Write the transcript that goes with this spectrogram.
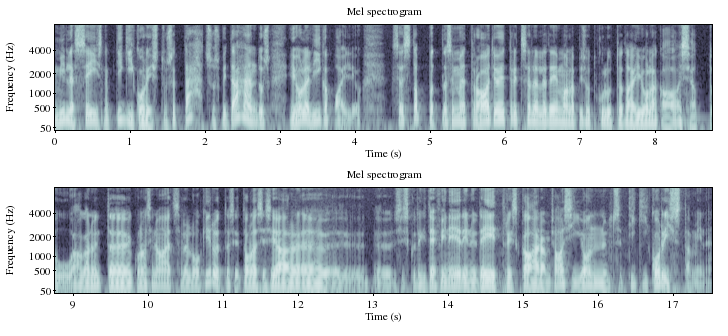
milles seisneb digikoristuse tähtsus või tähendus, ei ole liiga palju. sestap mõtlesime, et raadioeetrit sellele teemale pisut kulutada ei ole ka asjatu, aga nüüd, äh, kuna sina, Aet, selle loo kirjutasid, ole siis hea siis kuidagi defineeri nüüd eetris ka ära, mis asi on üldse digikoristamine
